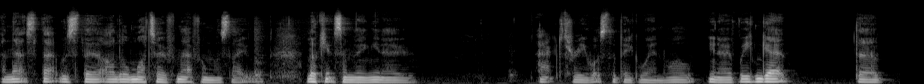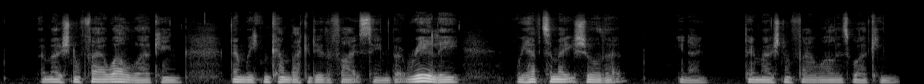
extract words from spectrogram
And that's that was the our little motto from that film was like looking at something, you know, act three, what's the big win? Well, you know, if we can get the emotional farewell working, then we can come back and do the fight scene. But really, we have to make sure that, you know, the emotional farewell is working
